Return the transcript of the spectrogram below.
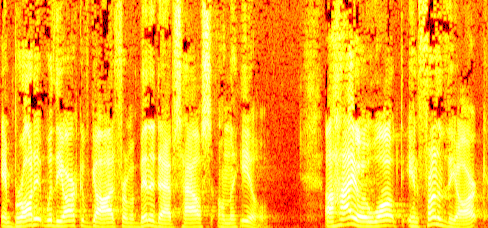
and brought it with the ark of God from Abinadab's house on the hill. Ahio walked in front of the ark.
